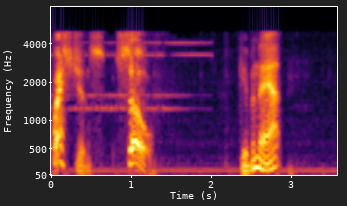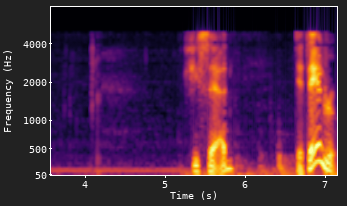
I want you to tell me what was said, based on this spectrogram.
questions. So, given that, she said, It's Andrew.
